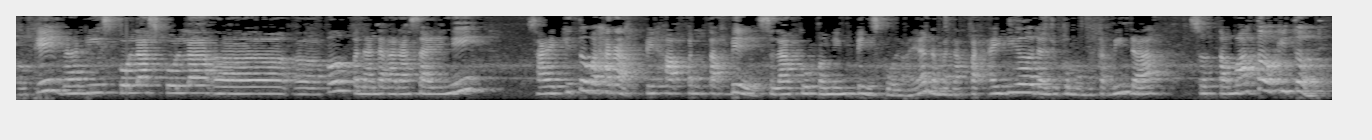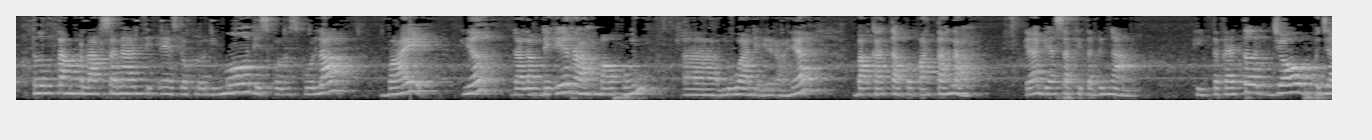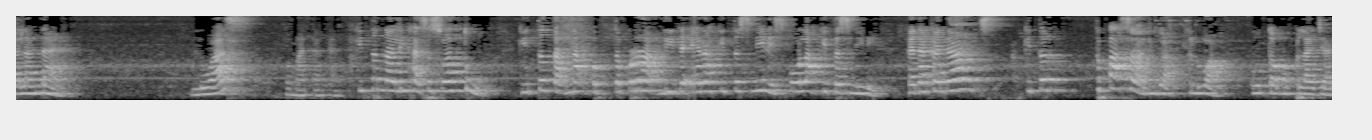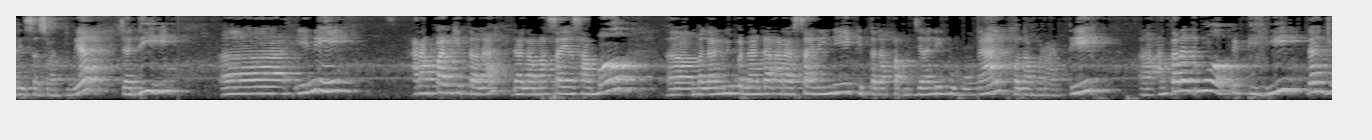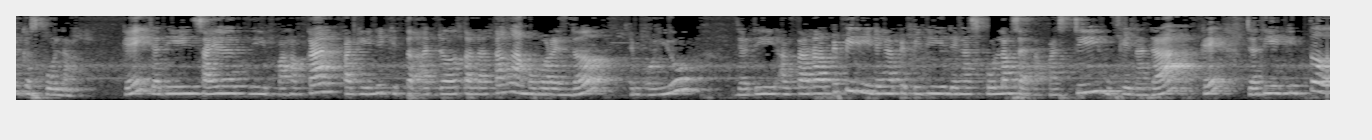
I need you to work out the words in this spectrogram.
Okey, bagi sekolah-sekolah uh, uh, apa penanda arasan ini saya kita berharap pihak pentadbir selaku pemimpin sekolah ya dan mendapat idea dan juga membuka minda serta mata kita tentang pelaksanaan TS 25 di sekolah-sekolah baik ya dalam daerah maupun uh, luar daerah ya. Bak kata pepatah lah ya biasa kita dengar. Kita kata jauh perjalanan. Luas pemandangan kita nak lihat sesuatu. Kita tak nak terperak di daerah kita sendiri sekolah kita sendiri. Kadang-kadang kita terpaksa juga keluar untuk mempelajari sesuatu ya. Jadi uh, ini harapan kita lah dalam masa yang sama uh, melalui penanda arasan ini kita dapat menjalin hubungan kolaboratif uh, antara dua PPD dan juga sekolah. Okey, jadi saya difahamkan pagi ini kita ada tanda tangan memorandum MOU. Jadi antara PPD dengan PPD dengan sekolah saya tak pasti, mungkin ada. Okey, jadi kita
